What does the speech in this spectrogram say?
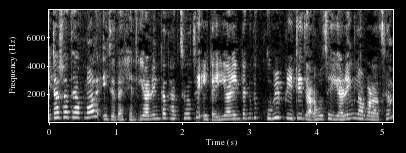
এটার সাথে আপনার এই যে দেখেন ইয়ারিংটা থাকছে হচ্ছে এটা ইয়ারিংটা কিন্তু খুবই প্রিটি যারা হচ্ছে ইয়ারিং লাভার আছেন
